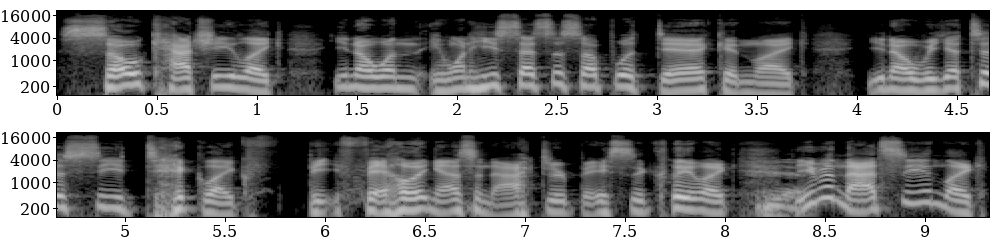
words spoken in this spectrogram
so catchy like you know when when he sets this up with Dick and like you know we get to see Dick like be failing as an actor basically like yeah. even that scene like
